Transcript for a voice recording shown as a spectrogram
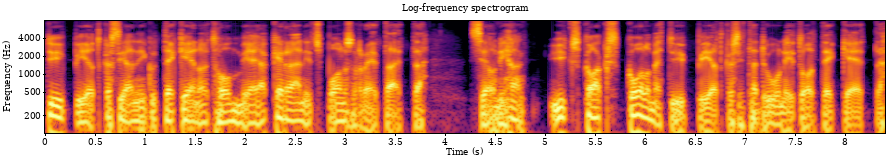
tyyppi, jotka siellä niin kuin tekee noita hommia ja kerää niitä sponsoreita, että se on ihan yksi, kaksi, kolme tyyppiä, jotka sitä duunia tuolla tekee, että,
